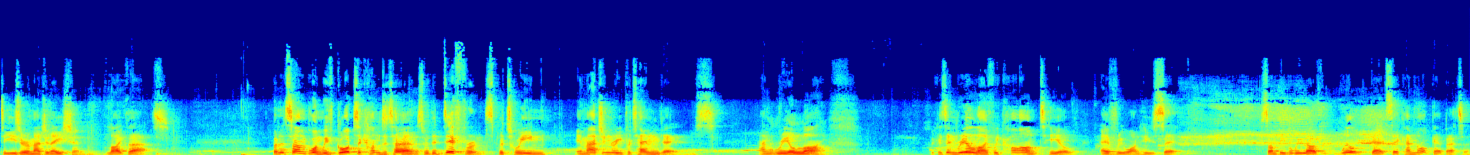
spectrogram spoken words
to use your imagination like that. But at some point, we've got to come to terms with the difference between imaginary pretend games and real life. Because in real life, we can't heal everyone who's sick. Some people we love will get sick and not get better.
